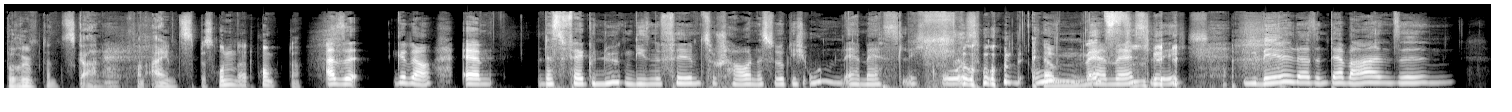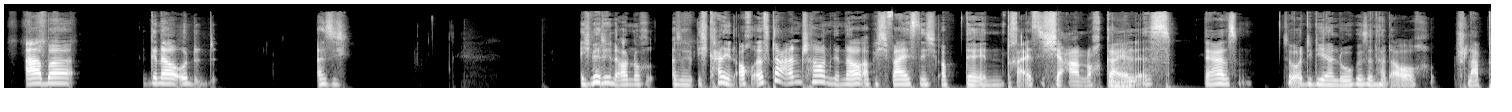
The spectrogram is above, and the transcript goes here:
berühmten Skala von 1 bis 100 Punkte. Also, genau. Ähm, das Vergnügen, diesen Film zu schauen, ist wirklich unermesslich groß. Unermesslich. Die Bilder sind der Wahnsinn. Aber genau, und also ich ich werde ihn auch noch, also ich kann ihn auch öfter anschauen, genau, aber ich weiß nicht, ob der in 30 Jahren noch geil Mhm. ist. Ja, das, so, die Dialoge sind halt auch schlapp.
